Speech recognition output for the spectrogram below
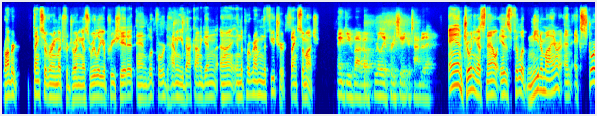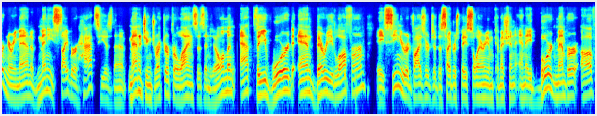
Robert, thanks so very much for joining us. Really appreciate it and look forward to having you back on again uh, in the program in the future. Thanks so much. Thank you, Vago. Really appreciate your time today. And joining us now is Philip Niedermeyer, an extraordinary man of many cyber hats. He is the managing director for alliances and development at the Ward and Berry Law Firm, a senior advisor to the Cyberspace Solarium Commission, and a board member of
